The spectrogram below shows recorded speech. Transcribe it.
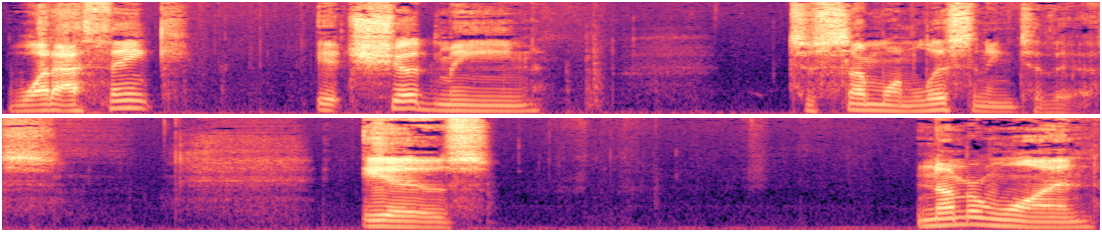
What I think it should mean to someone listening to this is number one,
